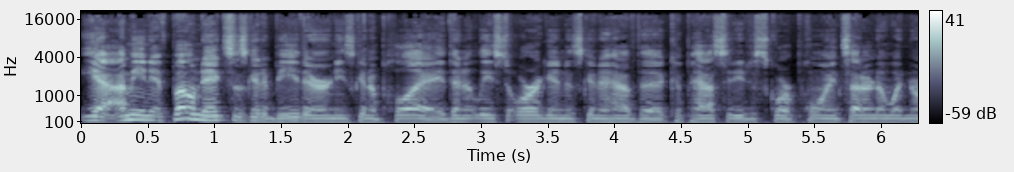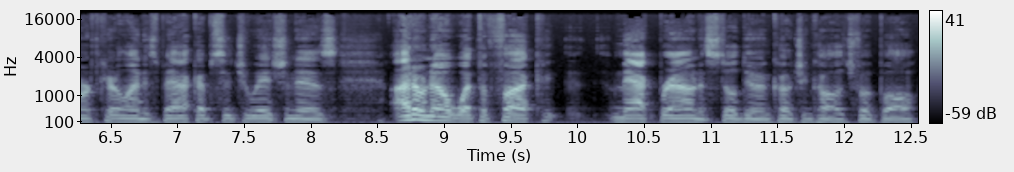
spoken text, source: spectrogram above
yeah, I mean, if Bo Nix is going to be there and he's going to play, then at least Oregon is going to have the capacity to score points. I don't know what North Carolina's backup situation is. I don't know what the fuck Mack Brown is still doing coaching college football.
